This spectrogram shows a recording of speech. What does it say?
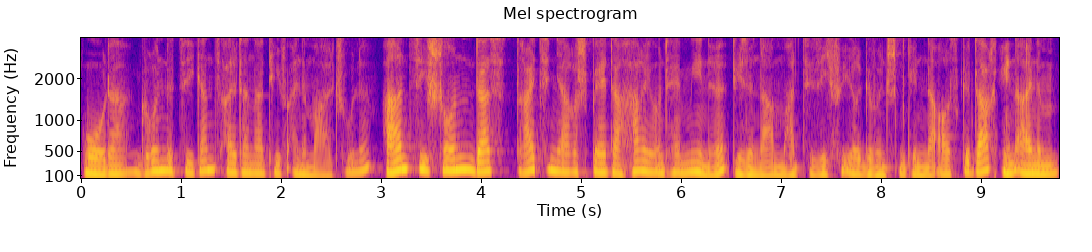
Oder gründet sie ganz alternativ eine Malschule? Ahnt sie schon, dass 13 Jahre später Harry und Hermine, diese Namen hat sie sich für ihre gewünschten Kinder ausgedacht, in einem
